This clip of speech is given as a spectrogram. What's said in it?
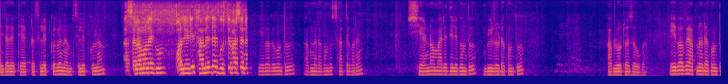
এই জায়গাতে একটা সিলেক্ট করবেন। আমি সিলেক্ট করলাম। আসসালামু আলাইকুম। অলরেডি থাম্বনেলতে বুঝতে পারছেন এইভাবে কিন্তু আপনারা কিন্তু ছাড়তে পারেন। শেয়ার না মারে দিলে কিন্তু ভিডিওটা কিন্তু আপলোড হয়ে যাবে এইভাবে আপনারা কিন্তু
